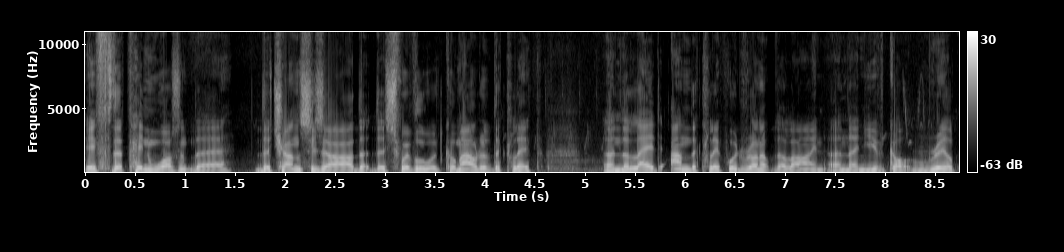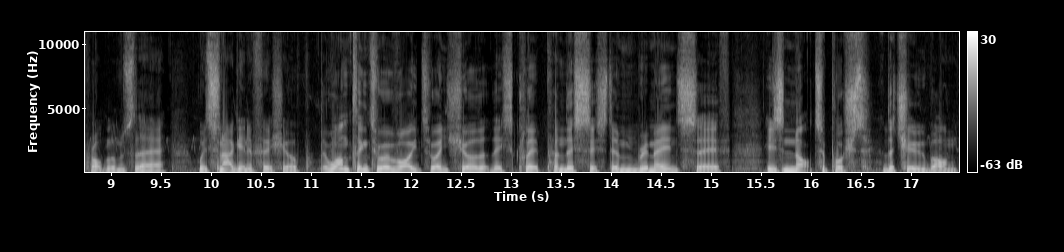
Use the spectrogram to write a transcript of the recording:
If the pin wasn't there, the chances are that the swivel would come out of the clip and the lead and the clip would run up the line and then you've got real problems there with snagging a fish up. The one thing to avoid to ensure that this clip and this system remains safe is not to push the tube on,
